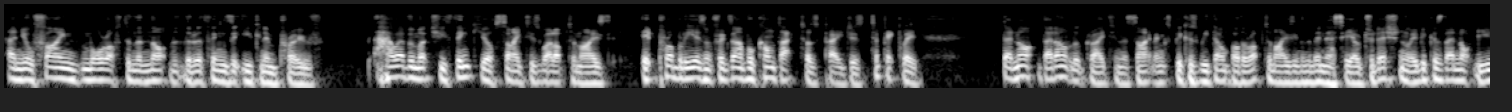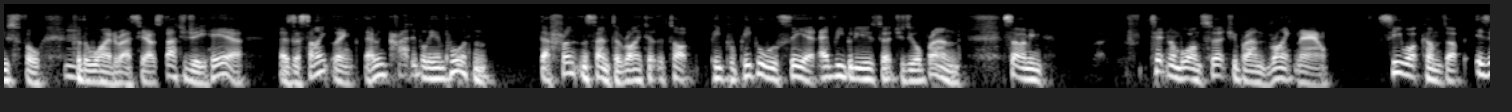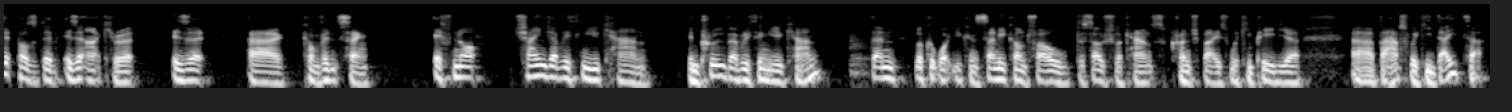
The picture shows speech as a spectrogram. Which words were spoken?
And you'll find more often than not that there are things that you can improve. However much you think your site is well optimized, it probably isn't. For example, contact us pages typically they're not they don't look great in the site links because we don't bother optimizing them in SEO traditionally because they're not useful mm. for the wider SEO strategy. Here, as a site link, they're incredibly important. They're front and center right at the top. People people will see it. Everybody who searches your brand. So I mean, tip number one: search your brand right now. See what comes up. Is it positive? Is it accurate? Is it uh, convincing? If not, change everything you can. Improve everything you can then look at what you can semi-control the social accounts, Crunchbase, Wikipedia, uh, perhaps Wikidata,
